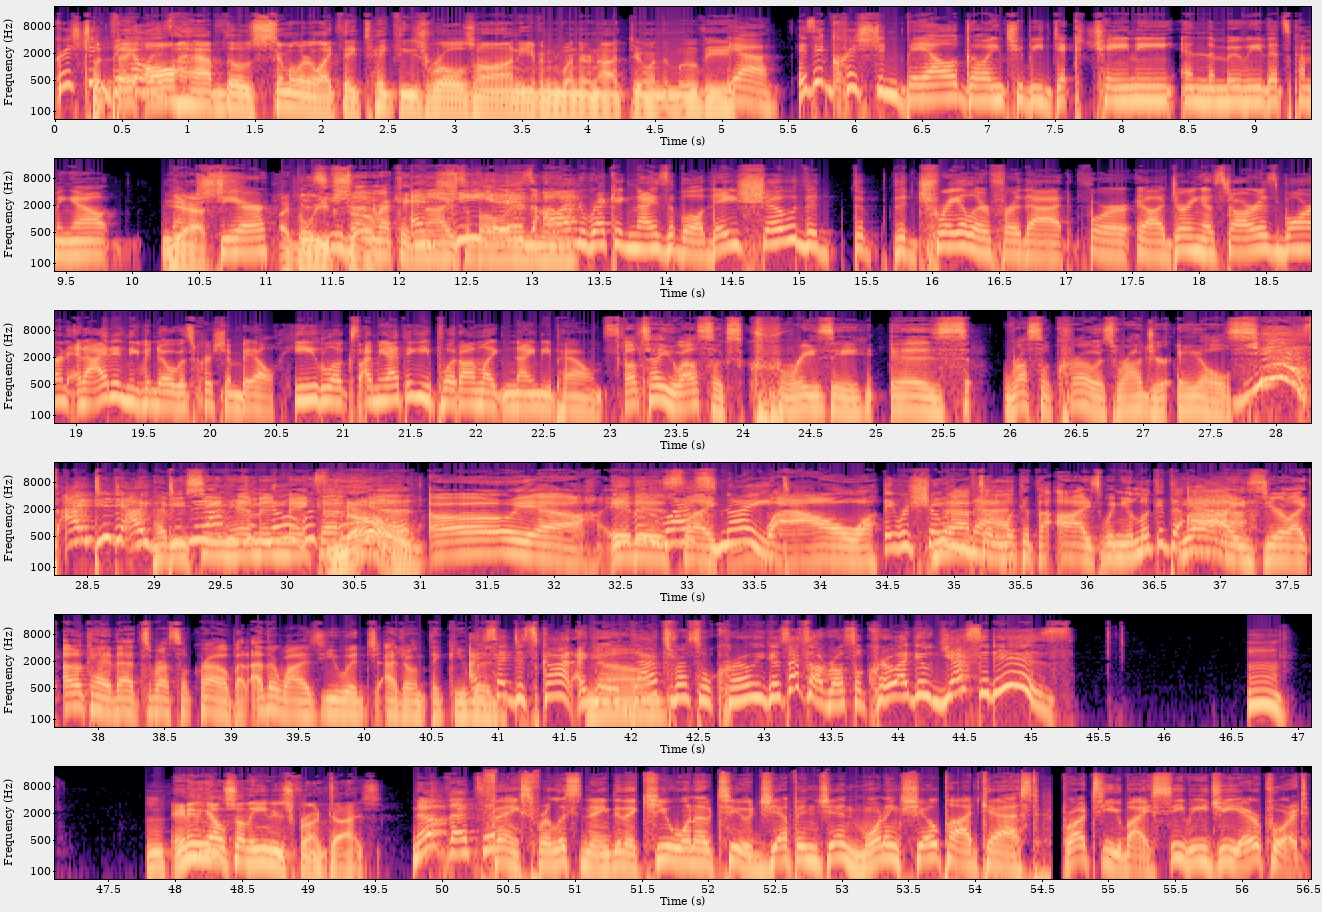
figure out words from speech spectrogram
Christian But they Bale all is, have those similar, like they take these roles on even when they're not doing the movie. Yeah. Isn't Christian Bale going to be Dick Cheney in the movie that's coming out next Yes, year? I believe he's so. And he is in, uh, unrecognizable. They show the, the, the trailer for that for uh, during A Star Is Born, and I didn't even know it was Christian Bale. He looks. I mean, I think he put on like ninety pounds. I'll tell you who else looks crazy is Russell Crowe as Roger Ailes. Yes, I did. I Have did you seen not him in know it was makeup? No. yet? Oh yeah, it Even is last like night, wow. they were showing You You have to look at the eyes. When you look at the Yeah. eyes, you're like, okay, that's Russell Crowe. But otherwise, you would. I don't think you would. I said to Scott, I go, No. "That's Russell Crowe." He goes, "That's not Russell Crowe." I go, "Yes, it is." Mm. Mm. Anything else on the e news front, guys? nope, that's it. Thanks for listening to the Q102 Jeff and Jen Morning Show podcast, brought to you by CVG Airport.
